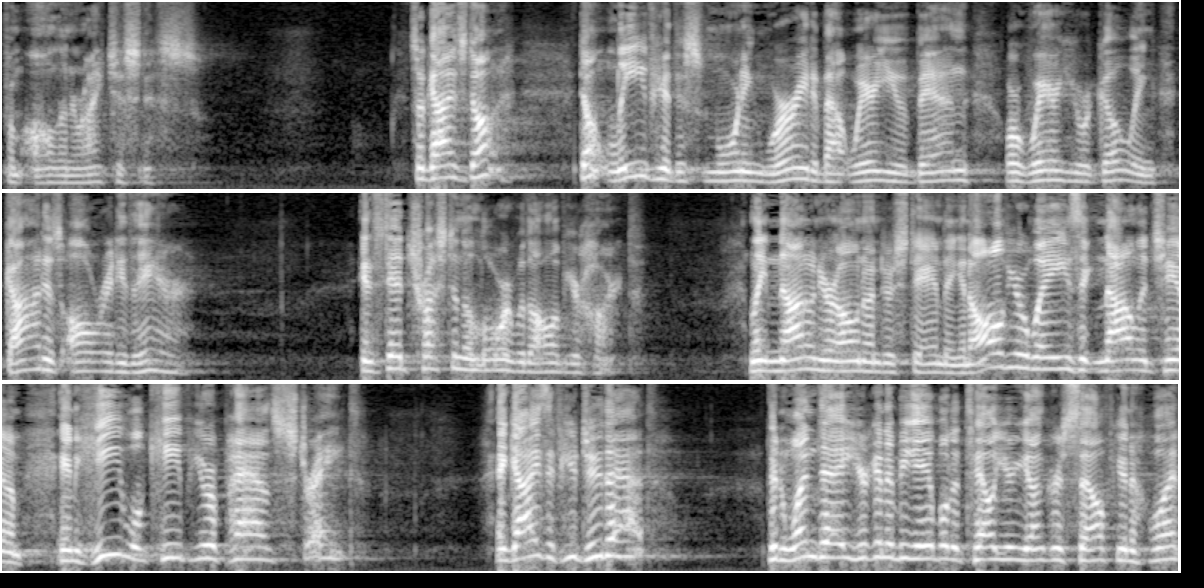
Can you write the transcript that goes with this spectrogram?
from all unrighteousness. So, guys, don't, don't leave here this morning worried about where you've been or where you're going. God is already there. Instead, trust in the Lord with all of your heart. Lean not on your own understanding. In all of your ways, acknowledge Him, and He will keep your paths straight. And, guys, if you do that, then one day you're going to be able to tell your younger self, you know what?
